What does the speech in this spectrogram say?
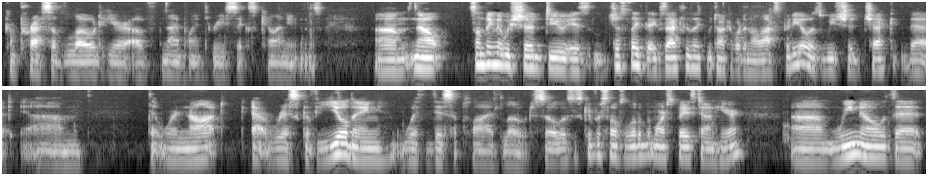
compressive load here of 9.36 kilonewtons. Um, now, something that we should do is just like the, exactly like we talked about in the last video, is we should check that um, that we're not at risk of yielding with this applied load. So let's just give ourselves a little bit more space down here. Um, we know that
